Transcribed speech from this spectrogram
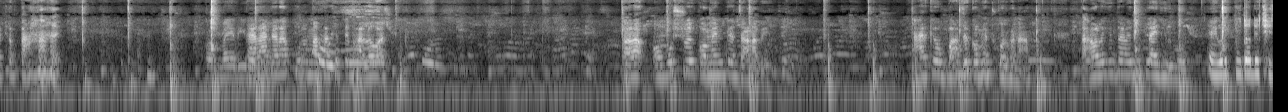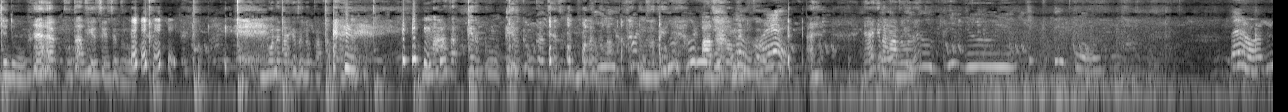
একটা তাহাই কারা কারা কুল মাখা খেতে ভালোবাসে? তারা অবশ্যই কমেন্টে জানাবে। আর কেউ বাজে কমেন্ট করবে না। তাহলে কিন্তু আমি রিপ্লাই দিব। এগুলো পুতাতে ছেঁচে দেবো। পুতা দিয়ে চেয়েছে তুমি মনে থাকে যেন কথা। মাথা এরকম এরকম করতে মনে হলো যদি কমেন্ট করো। হ্যাঁ কেন বাজে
